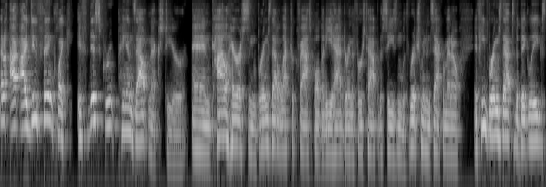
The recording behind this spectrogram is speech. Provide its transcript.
And I, I, do think like if this group pans out next year and Kyle Harrison brings that electric fastball that he had during the first half of the season with Richmond and Sacramento, if he brings that to the big leagues,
